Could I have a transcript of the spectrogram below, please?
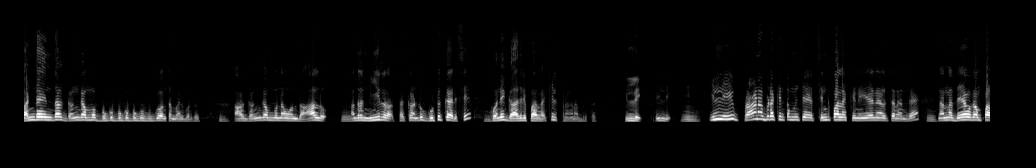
ಬಂಡೆಯಿಂದ ಗಂಗಮ್ಮ ಬುಗು ಬುಗು ಬುಗು ಬುಗು ಅಂತ ಮೇಲೆ ಬರ್ತದೆ ಸರ್. ಆ ಗಂಗಮ್ಮನ ಒಂದು ಹಾಲು ಅಂದ್ರೆ ನೀರು ತಕೊಂಡು ಗುಟುಕರಿಸಿ ಕೊನೆಗೆ ಗಾದ್ರಿ ಪಾಲ್ ಹಾಕಿ ಇಲ್ಲಿ ಪ್ರಾಣ ಬಿಡ್ತದೆ ಸರ್. ಇಲ್ಲಿ. ಇಲ್ಲಿ. ಇಲ್ಲಿ ಪ್ರಾಣ ಬಿಡಕ್ಕಿಂತ ಮುಂಚೆ ಚಿಂತಪಾಲನಕ್ಕೆ ಏನ್ ಹೇಳ್ತಾನೆ ಅಂದ್ರೆ ನನ್ನ ದೇವಗಂಪಳ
